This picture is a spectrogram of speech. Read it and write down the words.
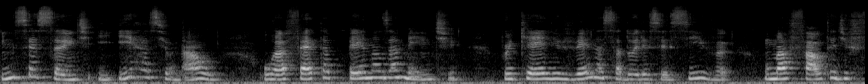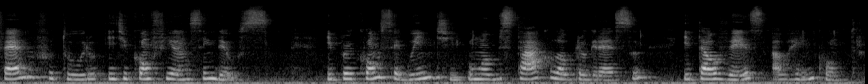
incessante e irracional o afeta penosamente, porque ele vê nessa dor excessiva uma falta de fé no futuro e de confiança em Deus, e por conseguinte, um obstáculo ao progresso e talvez ao reencontro.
